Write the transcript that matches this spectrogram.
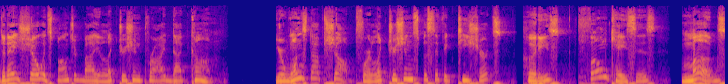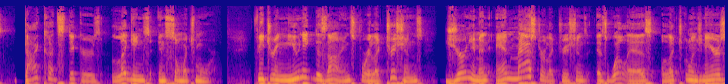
Today's show is sponsored by electricianpride.com your one stop shop for electrician specific t shirts, hoodies, phone cases, mugs, die cut stickers, leggings, and so much more. Featuring unique designs for electricians, journeymen, and master electricians, as well as electrical engineers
